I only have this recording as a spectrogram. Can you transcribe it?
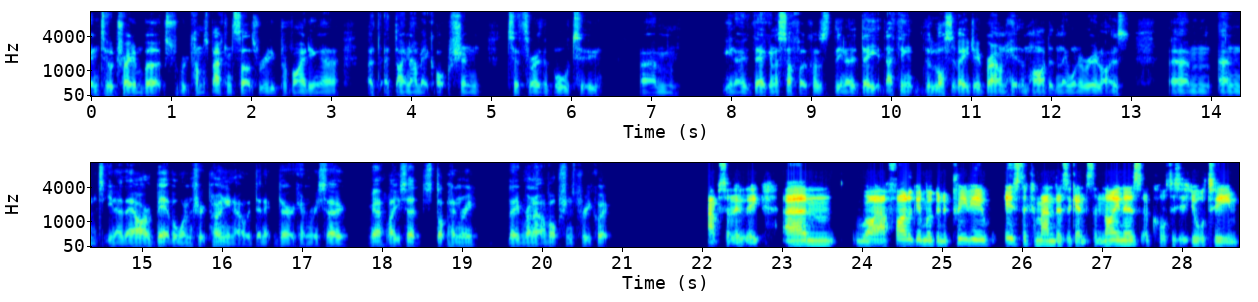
until Treylon Burks comes back and starts really providing a, a, a dynamic option to throw the ball to, um, you know they're going to suffer because you know they I think the loss of AJ Brown hit them harder than they want to realize, um, and you know they are a bit of a one trick pony now with Derrick Henry. So yeah, like you said, stop Henry. They run out of options pretty quick. Absolutely. Um, right, our final game we're going to preview is the Commanders against the Niners. Of course, this is your team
